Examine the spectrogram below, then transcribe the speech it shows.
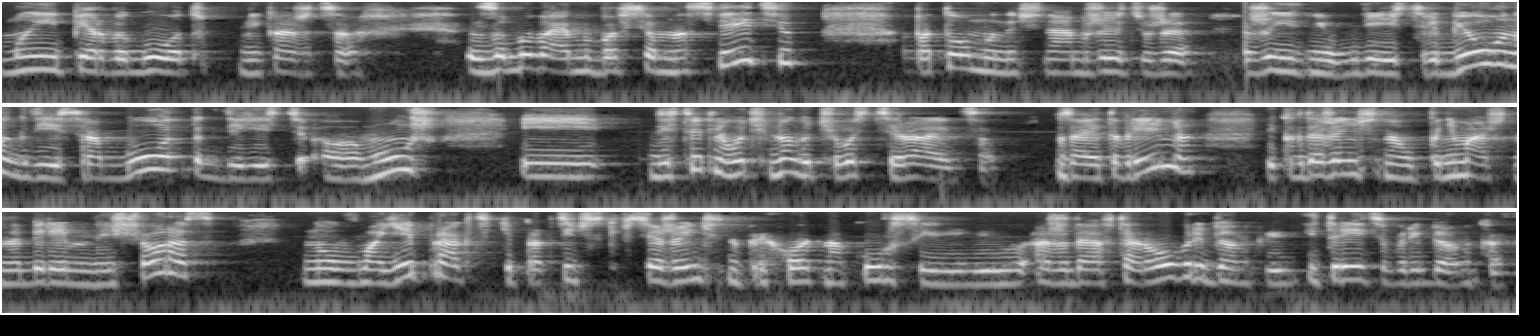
мы первый год, мне кажется, забываем обо всем на свете. Потом мы начинаем жить уже жизнью, где есть ребенок, где есть работа, где есть э, муж. И действительно очень много чего стирается за это время. И когда женщина понимает, что она беременна еще раз, ну, в моей практике практически все женщины приходят на курсы, ожидая второго ребенка и третьего ребенка.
